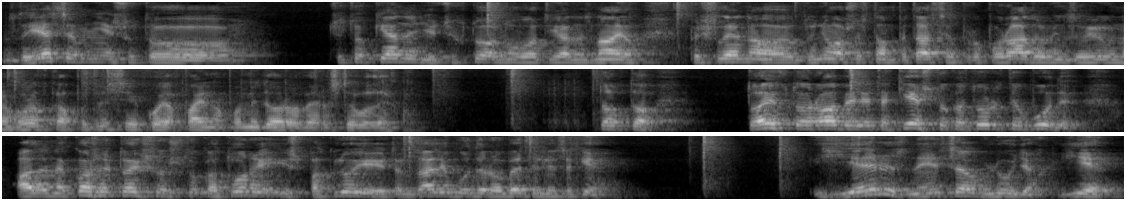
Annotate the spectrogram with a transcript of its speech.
здається мені, що то чи то Кеннеді, чи хто, ну от я не знаю, прийшли на, до нього щось там питатися про пораду, він завів на городка, подивися, яку я файну помідору виростив велику. Тобто, той, хто робить літаки, штукатурити буде. Але не кожен той, що штукатури і шпаклює і так далі, буде робити літаки. Є різниця в людях, є.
